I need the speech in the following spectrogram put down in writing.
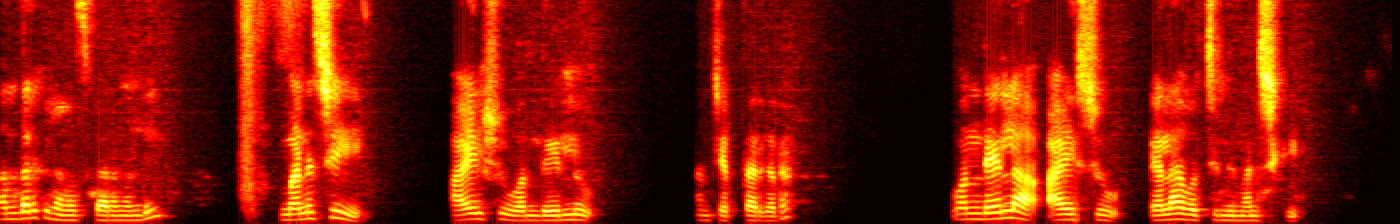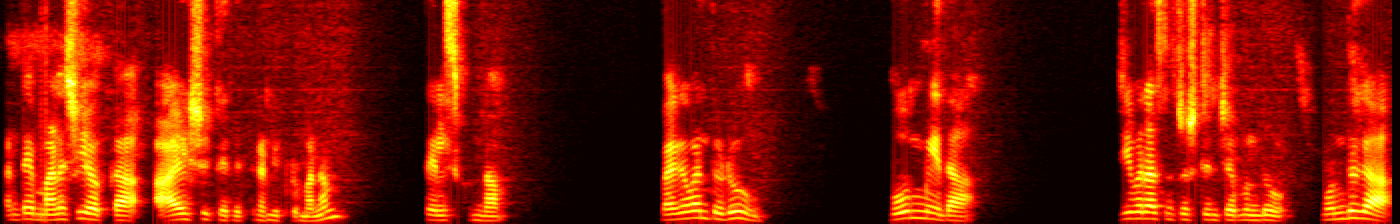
అందరికీ నమస్కారం అండి. మనిషి ఆయుష్ వందేళ్ళు అని చెప్తారు కదా. వందేళ్ళ ఆయుష్ ఎలా వచ్చింది మనిషికి? అంటే మనిషి యొక్క ఆయుష్ చరిత్రని ఇప్పుడు మనం తెలుసుకుందాం. భగవంతుడు భూమి మీద జీవరాశిని సృష్టించే ముందు ముందుగా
